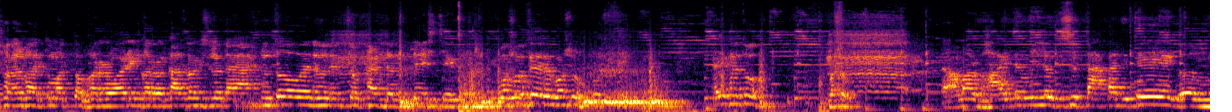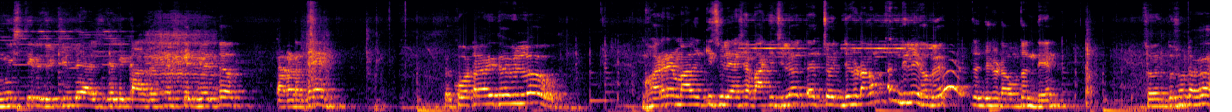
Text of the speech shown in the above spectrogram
সোহেল ভাই তোমার তো ঘরের ওয়ারিং করার কাজ বাকি ছিল তাই আসলো তো দেখছ ফ্যানটা তুলে এসছে। বসো রে, বসো। তো বসো। আমার ভাই তো বলল কিছু টাকা দিতে মিস্ত্রি জুটিলে আসে যদি কাজটা শেষ করে দিয়ে তো টাকাটা দেন তো কটা দিতে বলল? ঘরের মাল কিছু নিয়ে আসা বাকি ছিল তাই চোদ্দশো টাকা মতন দিলেই হবে চোদ্দশো টাকা মতন দেন। চোদ্দশো টাকা?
